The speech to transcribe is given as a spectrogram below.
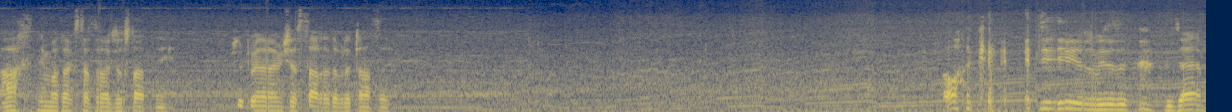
Ach, nie ma tak startować ostatni. Przypominają mi się stare, dobre czasy. Okej, widzisz, widziałem.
